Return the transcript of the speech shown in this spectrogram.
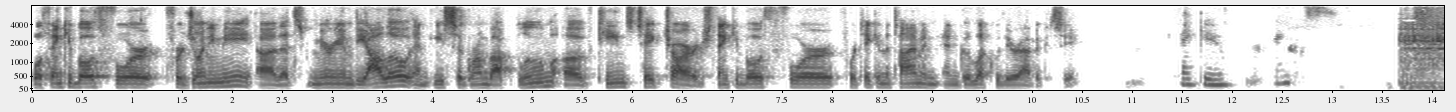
Well, thank you both for for joining me. Uh, that's Miriam Diallo and Isa Grumbach Bloom of Teens Take Charge. Thank you both for for taking the time and, and good luck with your advocacy. Thank you. Thanks.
